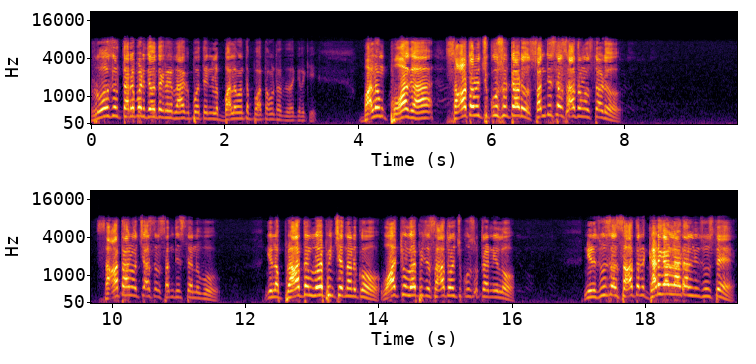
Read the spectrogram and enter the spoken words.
రోజుల తరబడి దేవుడి దగ్గరికి రాకపోతే నీళ్ళు బలం అంతా పోతా ఉంటుంది దగ్గరికి. బలం పోగా సాతను వచ్చి కూర్చుంటాడు సంధిస్తే సాతను వస్తాడు. సాతాను వచ్చేస్తాను సంధిస్తే నువ్వు. నీలో ప్రార్థన లోపించింది అనుకో వాక్యం లోపించే సాతను వచ్చి కూర్చుంటాడు నీలో. నేను చూసిన సాతను గడగడలాడాలి నేను చూస్తే.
